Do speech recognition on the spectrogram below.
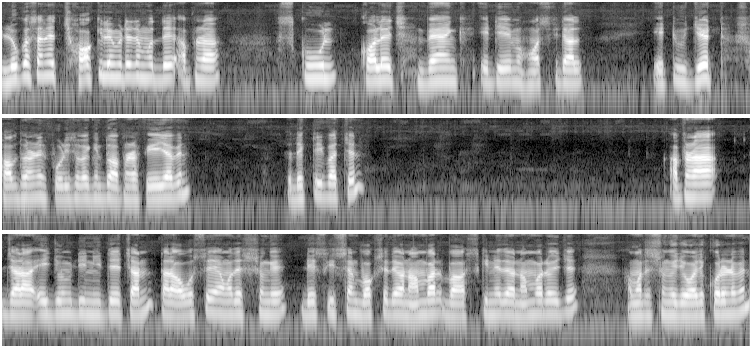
লোকেশানের ছ কিলোমিটারের মধ্যে আপনারা school, college, bank ATM hospital, A to Z সব ধরনের পরিষেবা কিন্তু আপনারা পেয়ে যাবেন। তো দেখতেই পাচ্ছেন, আপনারা যারা এই জমিটি নিতে চান, তারা অবশ্যই আমাদের সঙ্গে ডেসক্রিপশান বক্সে দেওয়া নাম্বার বা স্ক্রিনে দেওয়া নাম্বার রয়েছে। আমাদের সঙ্গে যোগাযোগ করে নেবেন।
